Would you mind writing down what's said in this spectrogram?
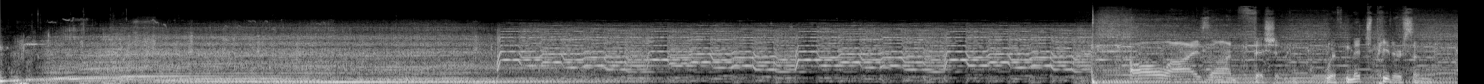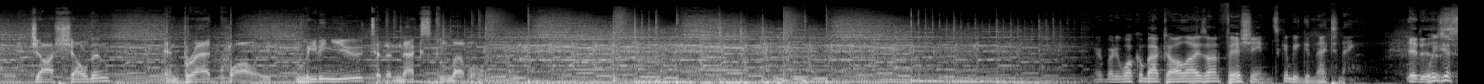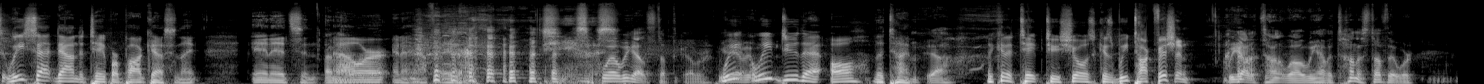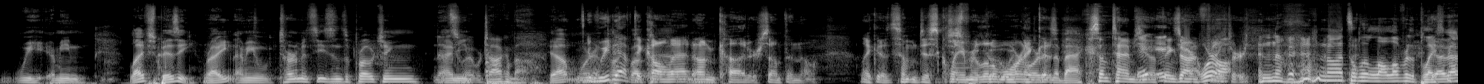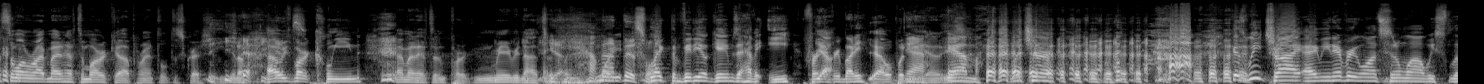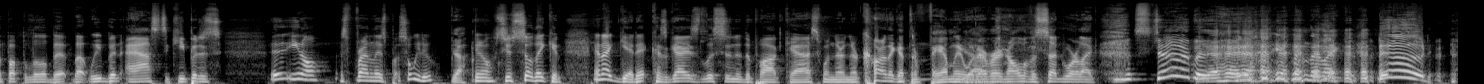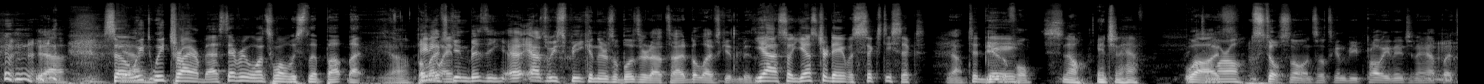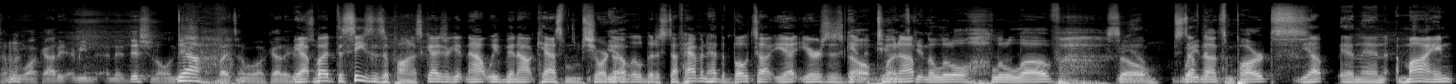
All Eyes on Fishing with Mitch Peterson, Josh Sheldon, and Brad Qualley, leading you to the next level. Everybody, welcome back to All Eyes on Fishing. It's gonna be a good night tonight. It is. We just we sat down to tape our podcast tonight, and it's an, hour and a half later. Jesus. Well, we got stuff to cover. we have- we do that all the time. yeah, We could have taped two shows because we talk fishing. we got a ton. Well, we have a ton of stuff that we're. We, I mean, life's busy, right? I mean, tournament season's approaching. That's I mean, what we're talking about. Yep, We're We'd talk have to about call that, uh, uncut or something, though. Like a, some disclaimer, a little warning. in the back. Sometimes, you know, It- things yeah, aren't we're all- filtered. no, no, it's a little all over the place. Yeah, that's the one where I might have to mark uh, parental discretion. You know, I always mark clean. I might have to mark maybe not so Yeah. clean. Not what- this one. Like the video games that have an E for Yeah. everybody. Yeah, we'll put an E, yeah. M, mature. Because we try. I mean, every once in a while we slip up a little bit, but we've been asked to keep it as, uh, Uh, you know, as friendly as possible. So we do. Yeah. You know, it's just so they can. And I get it because guys listen to the podcast when they're in their car, they got their family or Yeah. whatever, and all of a sudden we're like, stop it. Yeah. You know? and they're like, dude. Yeah. So Yeah. we, we try our best. Every once in a while we slip up, but Yeah, but Anyway. life's getting busy as we speak, and there's a blizzard outside. But life's getting busy. Yeah, so yesterday it was 66. Yeah, Today, beautiful. Snow, inch and a half. Well, tomorrow. it's still snowing, so it's going to be probably an inch and a half by the time we walk out. Of, I mean, an additional inch Yeah. by the time we walk out of here. Yeah, so- but the season's upon us. Guys are getting out. We've been out casting done Yep. a little bit of stuff. Haven't had the boats out yet. Yours is getting Oh, a tune up. getting a little little love. So Stuff waiting that- on some parts. Yep. And then mine,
